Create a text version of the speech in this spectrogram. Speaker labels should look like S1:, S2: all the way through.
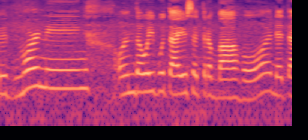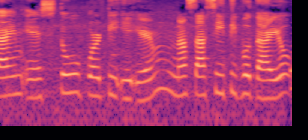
S1: Good morning! On the way po tayo sa trabaho. The time is 2.40 a.m. Nasa city po tayo.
